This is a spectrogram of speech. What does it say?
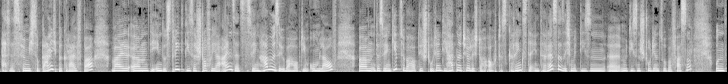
also das ist für mich so gar nicht begreifbar, weil ähm, die Industrie, die diese Stoffe ja einsetzt, deswegen haben wir sie überhaupt im Umlauf, ähm, deswegen gibt es überhaupt die Studien, die hat natürlich doch auch das geringste Interesse, sich mit diesen, äh, mit diesen Studien zu befassen und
